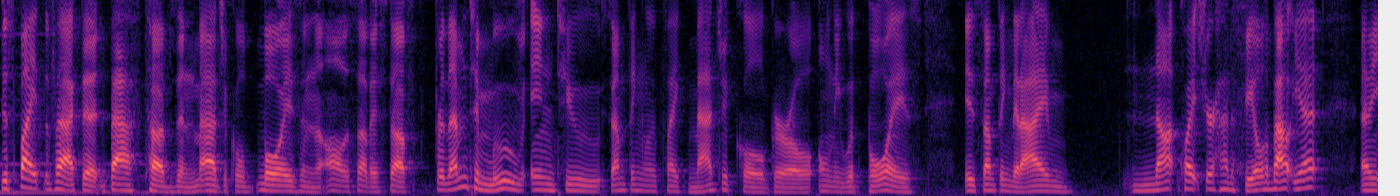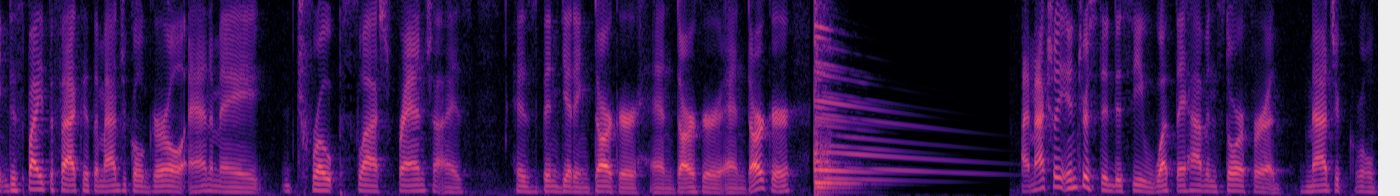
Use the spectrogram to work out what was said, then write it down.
Despite the fact that bathtubs and magical boys and all this other stuff, for them to move into something that's like Magical Girl only with boys is something that I'm not quite sure how to feel about yet. I mean, despite the fact that the magical girl anime trope slash franchise has been getting darker and darker and darker, I'm actually interested to see what they have in store for a magical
